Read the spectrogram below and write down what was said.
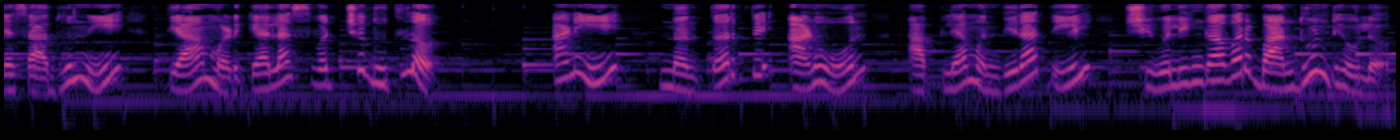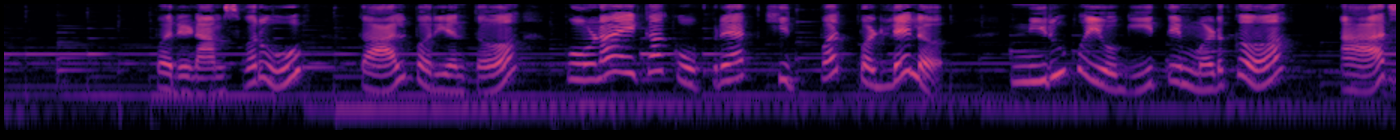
त्या साधूंनी त्या मडक्याला स्वच्छ धुतलं आणि नंतर ते आणून आपल्या मंदिरातील शिवलिंगावर बांधून ठेवलं. परिणाम स्वरूप कालपर्यंत कोणा एका कोपऱ्यात खितपत पडलेलं निरुपयोगी ते मडक आज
